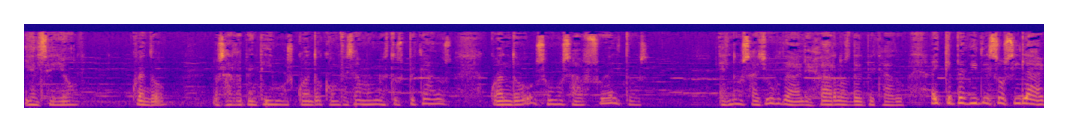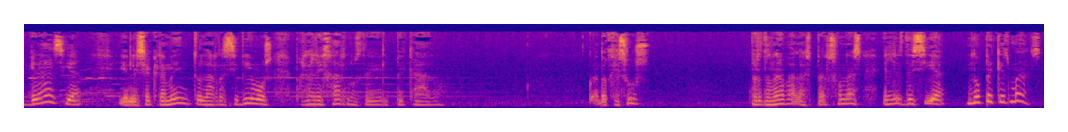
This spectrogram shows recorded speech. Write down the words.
Y el Señor, cuando nos arrepentimos, cuando confesamos nuestros pecados, cuando somos absueltos, él nos ayuda a alejarnos del pecado. Hay que pedir eso sí la gracia y en el sacramento la recibimos para alejarnos del pecado. Cuando Jesús perdonaba a las personas, Él les decía, no peques más.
